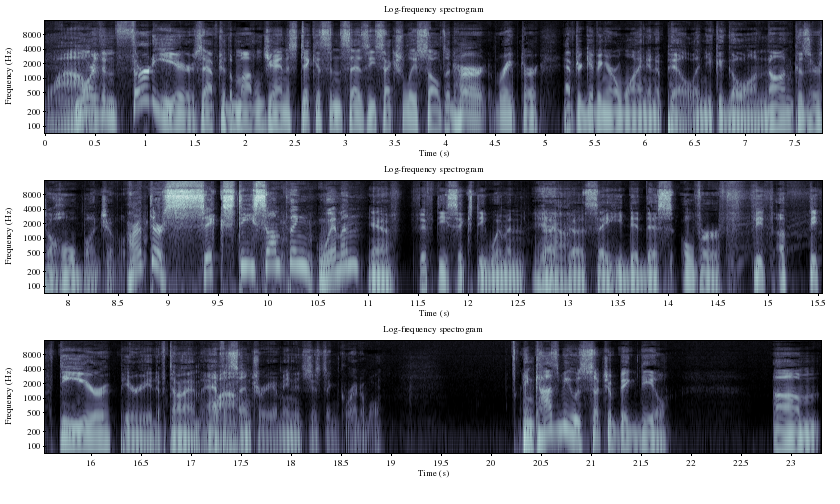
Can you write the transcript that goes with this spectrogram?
Wow. More than 30 years after the model Janice Dickinson says he sexually assaulted her, raped her, after giving her wine and a pill. And you could go on and on because there's a whole bunch of them. Aren't there 60 something women? Yeah, 50, 60 women Yeah. that uh, say he did this over fif- a 50 year period of time, half Wow. a century. I mean, it's just incredible. And Cosby was such a big deal. Um,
